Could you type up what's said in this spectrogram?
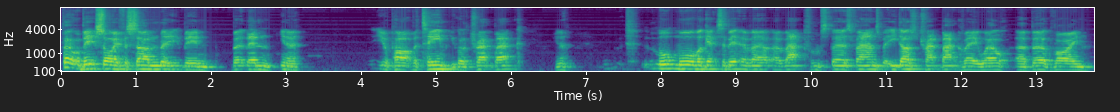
felt a bit sorry for Son being, but then, you know, you're part of a team, you've got to track back, you know. Moura gets a bit of a, a, rap from Spurs fans, but he does track back very well. Uh, Bergwijn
